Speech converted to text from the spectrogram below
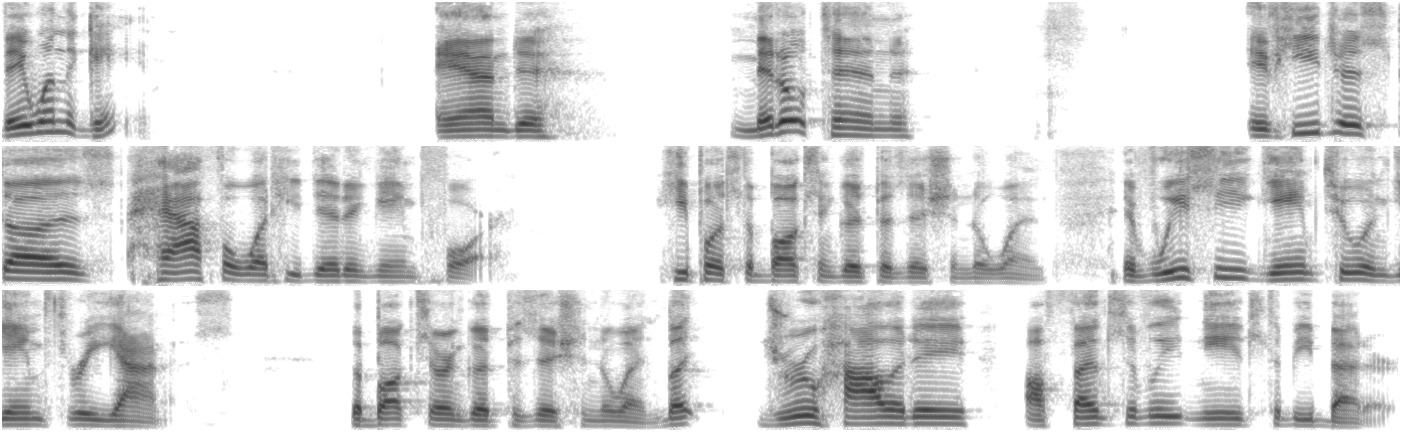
they win the game. And Middleton, if he just does half of what he did in game four, he puts the Bucks in good position to win. If we see game two and game three Giannis, the Bucks are in good position to win. But Jrue Holiday offensively needs to be better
